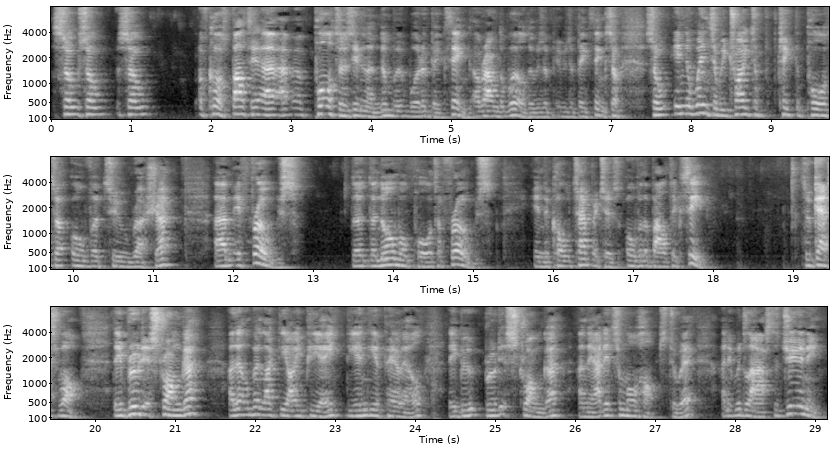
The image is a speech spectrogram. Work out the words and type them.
So so so of course, Baltic uh, uh, porters in London were, were, a big thing around the world. It was a it was a big thing. So so in the winter we tried to take the porter over to Russia, um, it froze. The, the normal porter froze in the cold temperatures over the Baltic Sea. So guess what? They brewed it stronger, a little bit like the IPA, the India Pale Ale. They brewed it stronger and they added some more hops to it and it would last the journey.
